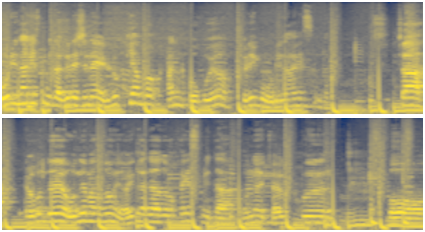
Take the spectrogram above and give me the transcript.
올인하겠습니다. 그 대신에 루피 한번 간 보고요. 그리고 올인하겠습니다 자 여러분들 오늘 방송 은 여기까지 하도록 하겠습니다. 오늘 결국은 뭐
